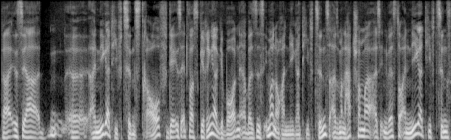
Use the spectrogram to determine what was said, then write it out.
Da ist ja äh, ein Negativzins drauf. Der ist etwas geringer geworden, aber es ist immer noch ein Negativzins. Also man hat schon mal als Investor einen Negativzins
